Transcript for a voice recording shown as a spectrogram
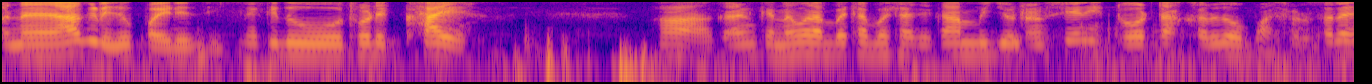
અને આગળ જ ઉપાડી દીધી મેં કીધું થોડીક ખાય હા, કારણ કે નવરા બેઠા બેઠા કે કામ બીજું ત્રણ છે નહીં ટોટા ખરદો પાછળ સરે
